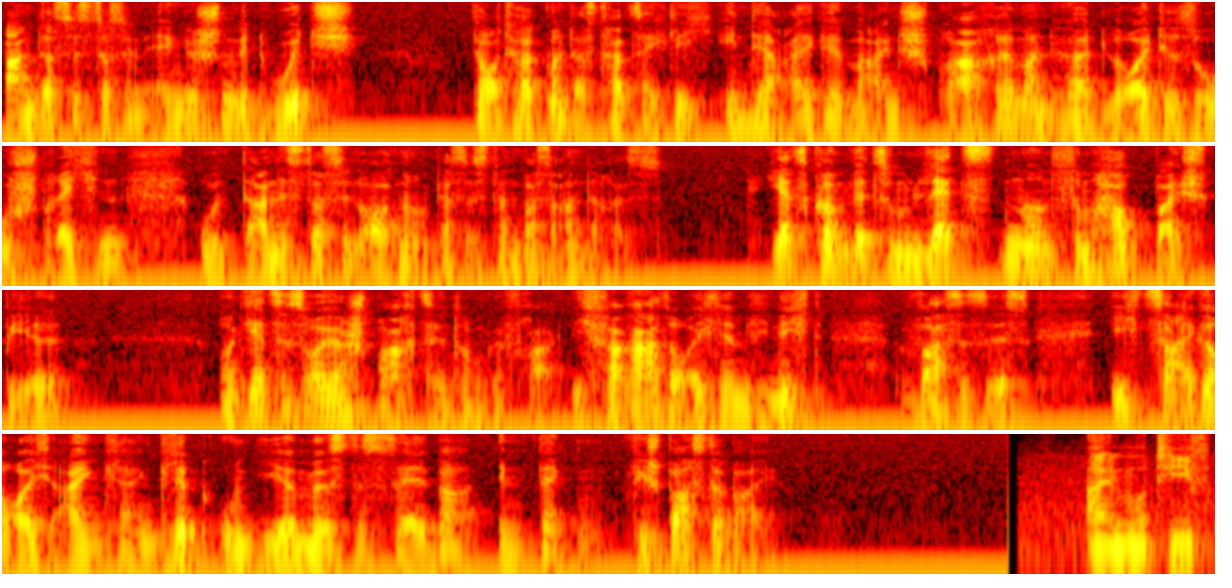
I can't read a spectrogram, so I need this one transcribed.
Anders ist das im Englischen mit which. Dort hört man das tatsächlich in der Allgemeinsprache. Man hört Leute so sprechen und dann ist das in Ordnung. Das ist dann was anderes. Jetzt kommen wir zum letzten und zum Hauptbeispiel. Und jetzt ist euer Sprachzentrum gefragt. Ich verrate euch nämlich nicht, was es ist. Ich zeige euch einen kleinen Clip und ihr müsst es selber entdecken. Viel Spaß dabei. Ein Motiv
